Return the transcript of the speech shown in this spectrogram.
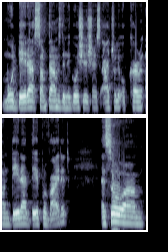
more data. Sometimes the negotiation is actually occurring on data they provided. And so um,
